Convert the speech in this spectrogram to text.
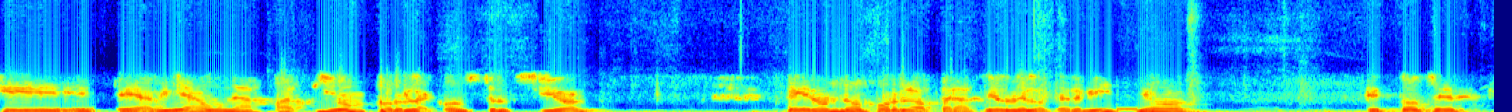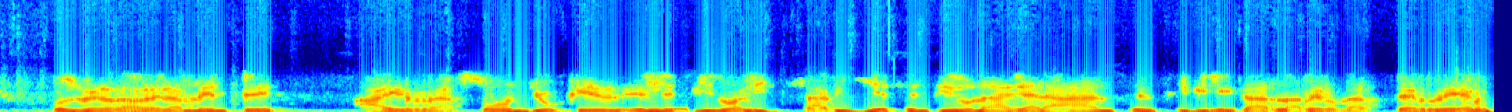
que este, había una pasión por la construcción, pero no por la operación de los servicios. Entonces, pues verdaderamente hay razón. Yo que le pido al Insabi y he sentido una gran sensibilidad. La verdad, Ferrer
